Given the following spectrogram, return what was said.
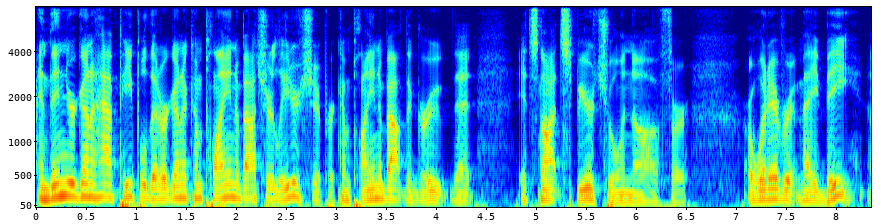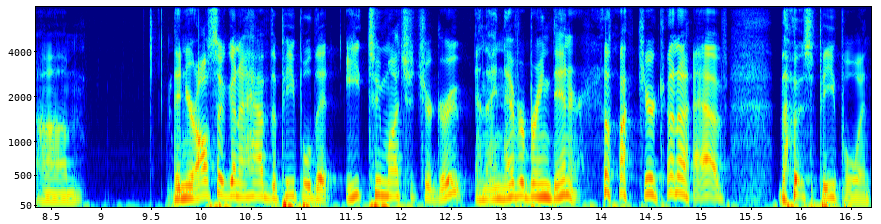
And then you're going to have people that are going to complain about your leadership or complain about the group that it's not spiritual enough or or whatever it may be. Um, then you're also going to have the people that eat too much at your group and they never bring dinner. like you're going to have those people. And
